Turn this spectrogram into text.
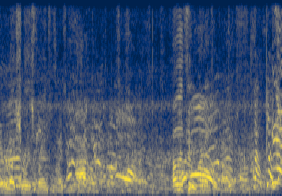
We're not sure his friend from high school. Oh, that's he so didn't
